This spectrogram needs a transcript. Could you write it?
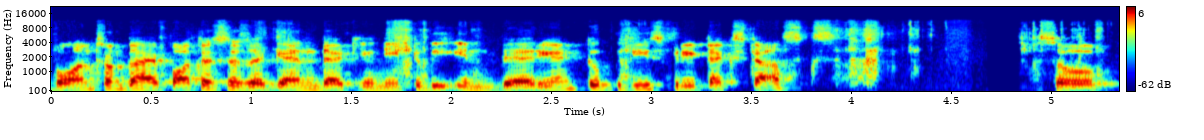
born from the hypothesis again that you need to be invariant to these pretext tasks. So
